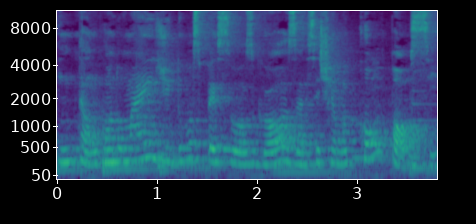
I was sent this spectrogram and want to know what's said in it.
Então, quando mais de duas pessoas goza, se chama composse.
